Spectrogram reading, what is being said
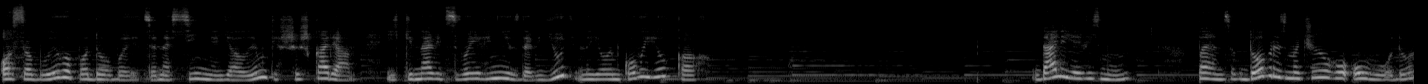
Особливо подобається насіння ялинки шишкарям, які навіть свої гнізда в'ють на ялинкових гілках. Далі я візьму пензик, добре змочу його у воду.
